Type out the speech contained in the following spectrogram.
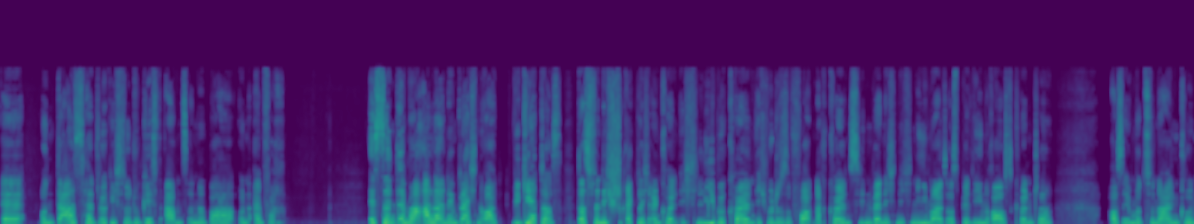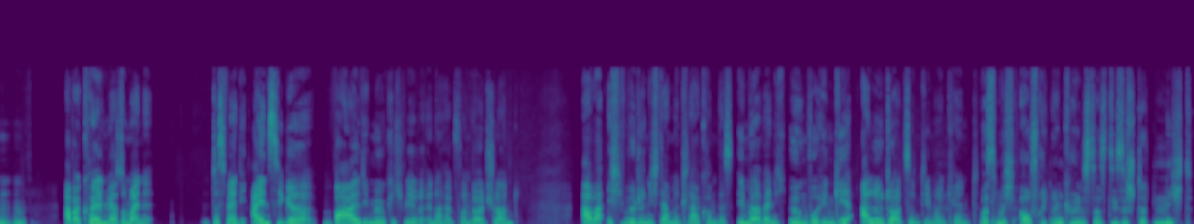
Äh, und da ist halt wirklich so, du gehst abends in eine Bar und einfach. Es sind immer alle an dem gleichen Ort. Wie geht das? Das finde ich schrecklich an Köln. Ich liebe Köln. Ich würde sofort nach Köln ziehen, wenn ich nicht niemals aus Berlin raus könnte. Aus emotionalen Gründen. Aber Köln wäre so meine. Das wäre die einzige Wahl, die möglich wäre innerhalb von Deutschland. Aber ich würde nicht damit klarkommen, dass immer, wenn ich irgendwo hingehe, alle dort sind, die man kennt. Was mich aufregt an Köln ist, dass diese Stadt nicht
